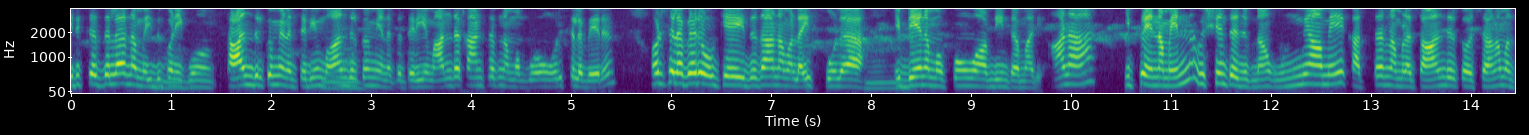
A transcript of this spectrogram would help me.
இருக்கிறதுல நம்ம இது பண்ணிக்குவோம். தாழ்ந்திருக்கும் எனக்கு தெரியும் வாழ்ந்திருக்கும் எனக்கு தெரியும். அந்த கான்செப்ட் நம்ம போவோம். ஒரு சில பேரு ஒரு சில பேர் ஓகே இதுதான் நம்ம லைஃப் போல இப்படியே நம்ம போவோம் அப்படின்ற மாதிரி. ஆனா இப்ப நம்ம என்ன விஷயம் தெரிஞ்சுக்கணும் உண்மையாமே கத்தர் நம்மளை தாழ்ந்திருக்க வச்சாலும் நம்ம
